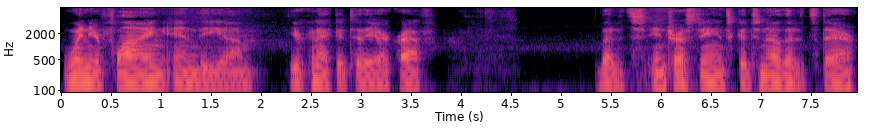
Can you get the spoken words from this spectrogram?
when you're flying and the um, you're connected to the aircraft. But it's interesting. It's good to know that it's there.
